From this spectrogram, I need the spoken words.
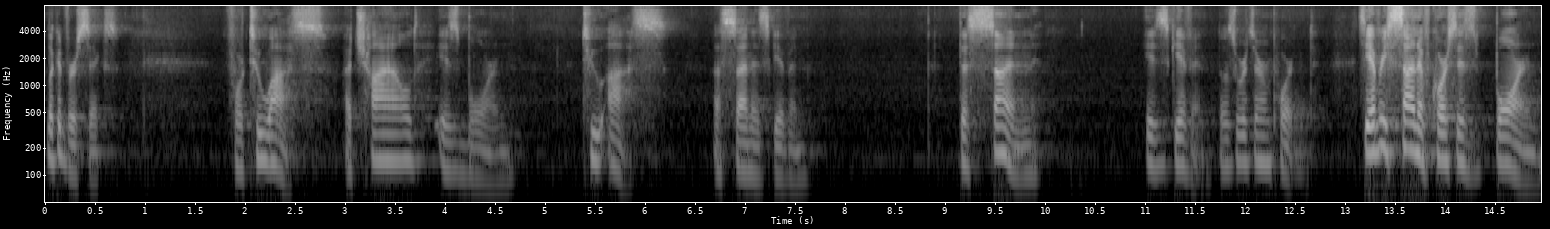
Look at verse 6. For to us a child is born, to us a son is given. The son is given. Those words are important. See, every son, of course, is born,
